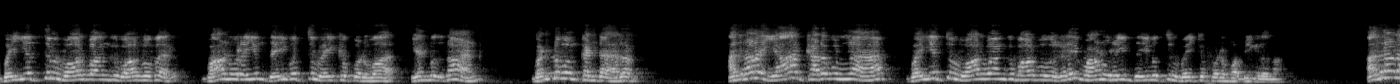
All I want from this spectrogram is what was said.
வையத்தில் வாழ்வாங்கு வாழ்பவர் வானுரையும் தெய்வத்தில் வைக்கப்படுவார் என்பதுதான் வள்ளுவம் கண்ட அறம். அதனால யார் கடவுள்னா வையத்தில் வாழ்வாங்கு வாழ்பவர்களை வானுரையும் தெய்வத்தில் வைக்கப்படும் அப்படிங்கிறது தான் அதனால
